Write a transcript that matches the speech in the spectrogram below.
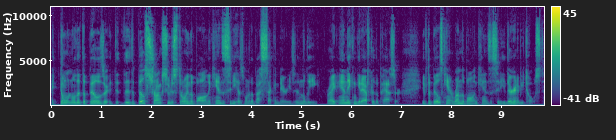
I don't know that the Bills are. The, the Bills' strong suit is throwing the ball, and the Kansas City has one of the best secondaries in the league, right? And they can get after the passer. If the Bills can't run the ball in Kansas City, they're going to be toast.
